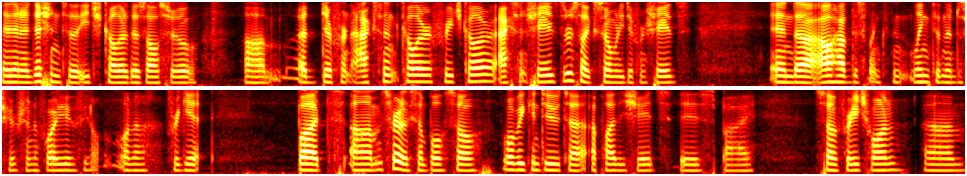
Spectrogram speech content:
and in addition to each color, there's also um, a different accent color for each color, accent shades. There's like so many different shades. And uh, I'll have this linked in, linked in the description for you if you don't want to forget. But um, it's fairly simple. So what we can do to apply these shades is by, so for each one, um,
